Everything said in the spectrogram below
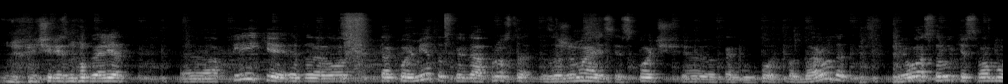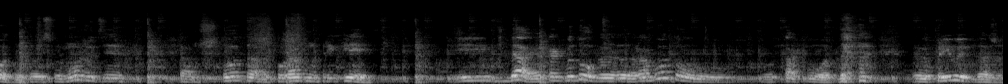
через много лет обклейки это вот такой метод, когда просто зажимаете скотч э, как бы под подбородок и у вас руки свободны, то есть вы можете там что-то аккуратно приклеить. И да, я как бы долго работал вот так вот, да, привык даже.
